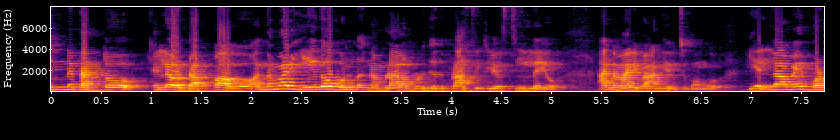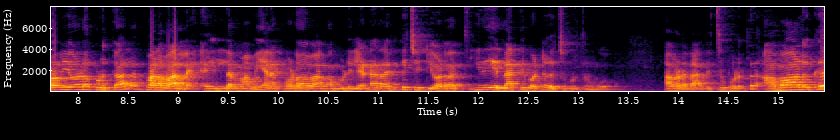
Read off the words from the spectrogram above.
சின்ன தட்டோ இல்லை ஒரு டப்பாவோ அந்த மாதிரி ஏதோ ஒன்று நம்மளால் முடிஞ்சது பிளாஸ்டிக்லேயோ ஸ்டீல்லையோ அந்த மாதிரி வாங்கி வச்சுக்கோங்க. எல்லாமே புடவையோடு கொடுத்தாலும் பரவாயில்ல. இல்லை மாமி எனக்கு புடவை வாங்க முடியலன்னா ரவிக்க சிட்டியோட வச்சு இது எல்லாத்தையும் மட்டும் வச்சு கொடுத்துருங்க. அவ்வளோதான் வச்சு கொடுத்து அவளுக்கு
